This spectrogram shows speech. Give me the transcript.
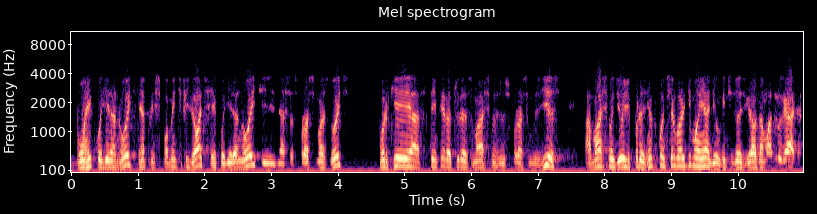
vão recolher à noite, né, principalmente filhotes, recolher à noite, nessas próximas noites, porque as temperaturas máximas nos próximos dias, a máxima de hoje, por exemplo, aconteceu agora de manhã, deu 22 graus na madrugada.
